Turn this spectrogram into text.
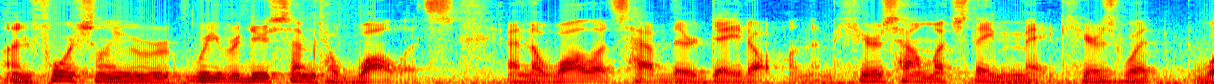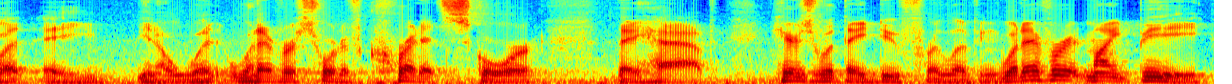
Unfortunately, we reduce them to wallets, and the wallets have their data on them. Here's how much they make. Here's what, what a you know what, whatever sort of credit score they have. Here's what they do for a living. Whatever it might be,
